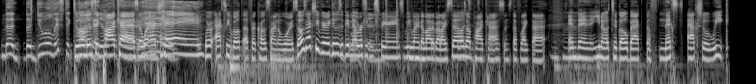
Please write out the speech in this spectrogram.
the the dualistic Dualistic podcast. Podcast, and we're actually Hey. We're actually both up for co-sign awards, so it was actually very good. It was a good networking Blunts experience. We learned a lot about ourselves, our Blunts and podcast, and stuff like that. Mm-hmm. And then you know to go back the f- next actual week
